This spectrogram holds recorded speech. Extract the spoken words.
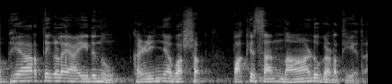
അഭയാർത്ഥികളെ ആയിരുന്നു കഴിഞ്ഞ വർഷം പാകിസ്ഥാൻ നാടുകടത്തിയത്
